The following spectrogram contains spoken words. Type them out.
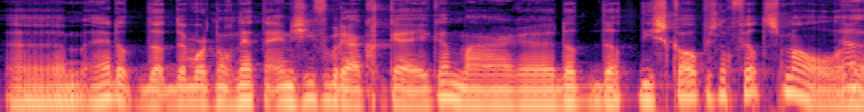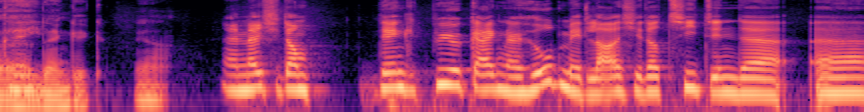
ehm, hè, dat, dat, er wordt nog net naar energieverbruik gekeken, maar eh, dat, dat, die scope is nog veel te smal, eh, denk ik. Ja. En als je dan, denk ik, puur kijkt naar hulpmiddelen, als je dat ziet in de, eh,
